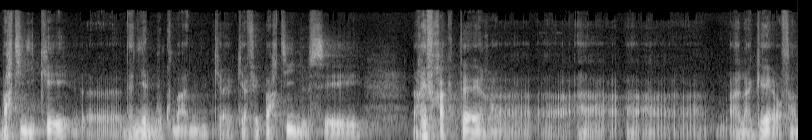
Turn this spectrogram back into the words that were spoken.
martiniquais, Daniel Boukman, qui a, fait partie de ces réfractaires à, la guerre, enfin,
